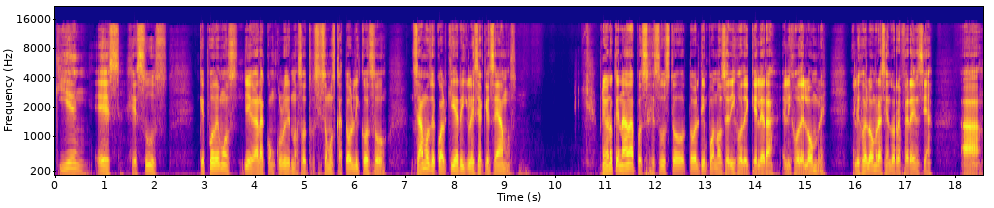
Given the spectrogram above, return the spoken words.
¿quién es Jesús? ¿Qué podemos llegar a concluir nosotros si somos católicos o seamos de cualquier iglesia que seamos? Primero que nada, pues Jesús todo, todo el tiempo no se dijo de que Él era el Hijo del Hombre. El Hijo del Hombre haciendo referencia a,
